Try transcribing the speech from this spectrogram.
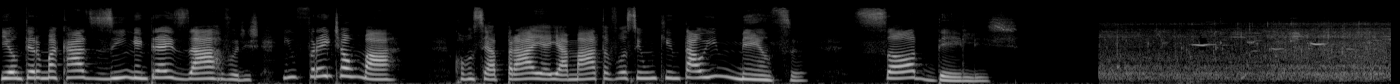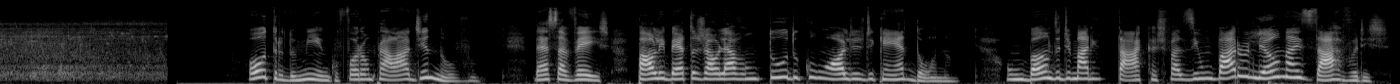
Iam ter uma casinha entre as árvores, em frente ao mar, como se a praia e a mata fossem um quintal imenso, só deles. Outro domingo foram para lá de novo. Dessa vez, Paulo e Beto já olhavam tudo com olhos de quem é dono. Um bando de maritacas fazia um barulhão nas árvores.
